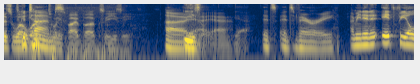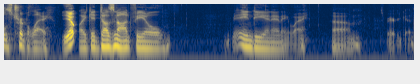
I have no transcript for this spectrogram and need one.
It's well good worth twenty five bucks easy. Uh, Easily. Yeah, yeah. Yeah. It's it's very. I mean, it it feels AAA. Yep. Like it does not feel indie in any way. Um, it's very good.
